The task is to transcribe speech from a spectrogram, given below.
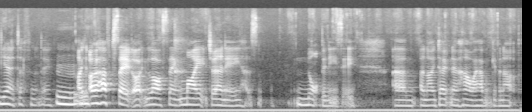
Yeah, definitely. Mm. I, I, have to say, like, last thing, my journey has not been easy. Um, and I don't know how I haven't given up.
